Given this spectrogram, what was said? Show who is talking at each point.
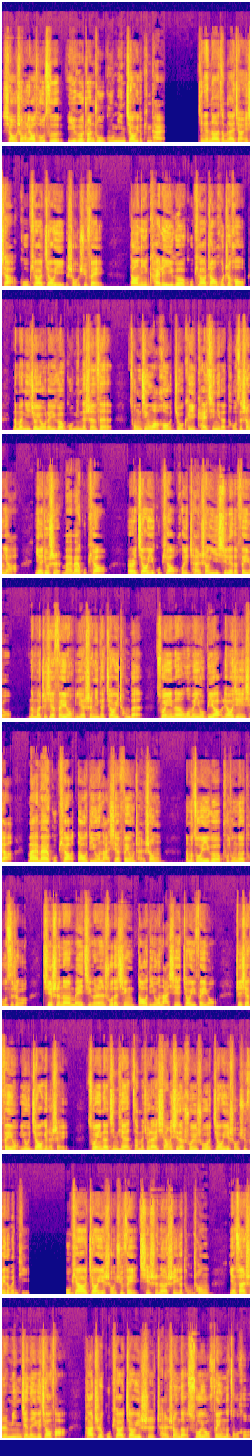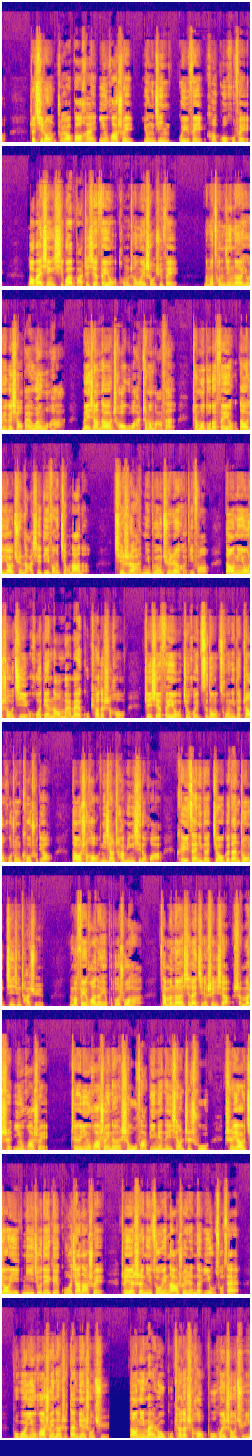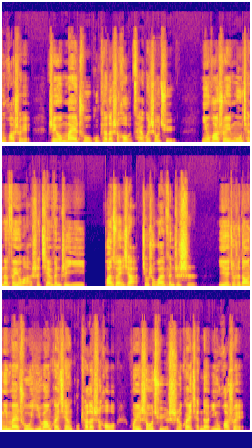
Speaker 1: 小生聊投资，一个专注股民教育的平台。今天呢，咱们来讲一下股票交易手续费。当你开立一个股票账户之后，那么你就有了一个股民的身份，从今往后就可以开启你的投资生涯，也就是买卖股票。而交易股票会产生一系列的费用，那么这些费用也是你的交易成本。所以呢，我们有必要了解一下买卖股票到底有哪些费用产生。那么作为一个普通的投资者，其实呢，没几个人说得清到底有哪些交易费用，这些费用又交给了谁。所以呢，今天咱们就来详细的说一说交易手续费的问题。股票交易手续费其实呢是一个统称，也算是民间的一个叫法，它指股票交易时产生的所有费用的总和，这其中主要包含印花税。佣金、规费和过户费，老百姓习惯把这些费用统称为手续费。那么曾经呢，有一个小白问我哈，没想到炒股啊这么麻烦，这么多的费用到底要去哪些地方缴纳呢？其实啊，你不用去任何地方，当你用手机或电脑买卖股票的时候，这些费用就会自动从你的账户中扣除掉。到时候你想查明细的话，可以在你的交割单中进行查询。那么废话呢也不多说哈。咱们呢，先来解释一下什么是印花税。这个印花税呢，是无法避免的一项支出，只要交易，你就得给国家纳税，这也是你作为纳税人的义务所在。不过，印花税呢是单边收取，当你买入股票的时候不会收取印花税，只有卖出股票的时候才会收取。印花税目前的费用啊是千分之一，换算一下就是万分之十，也就是当你卖出一万块钱股票的时候。会收取十块钱的印花税，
